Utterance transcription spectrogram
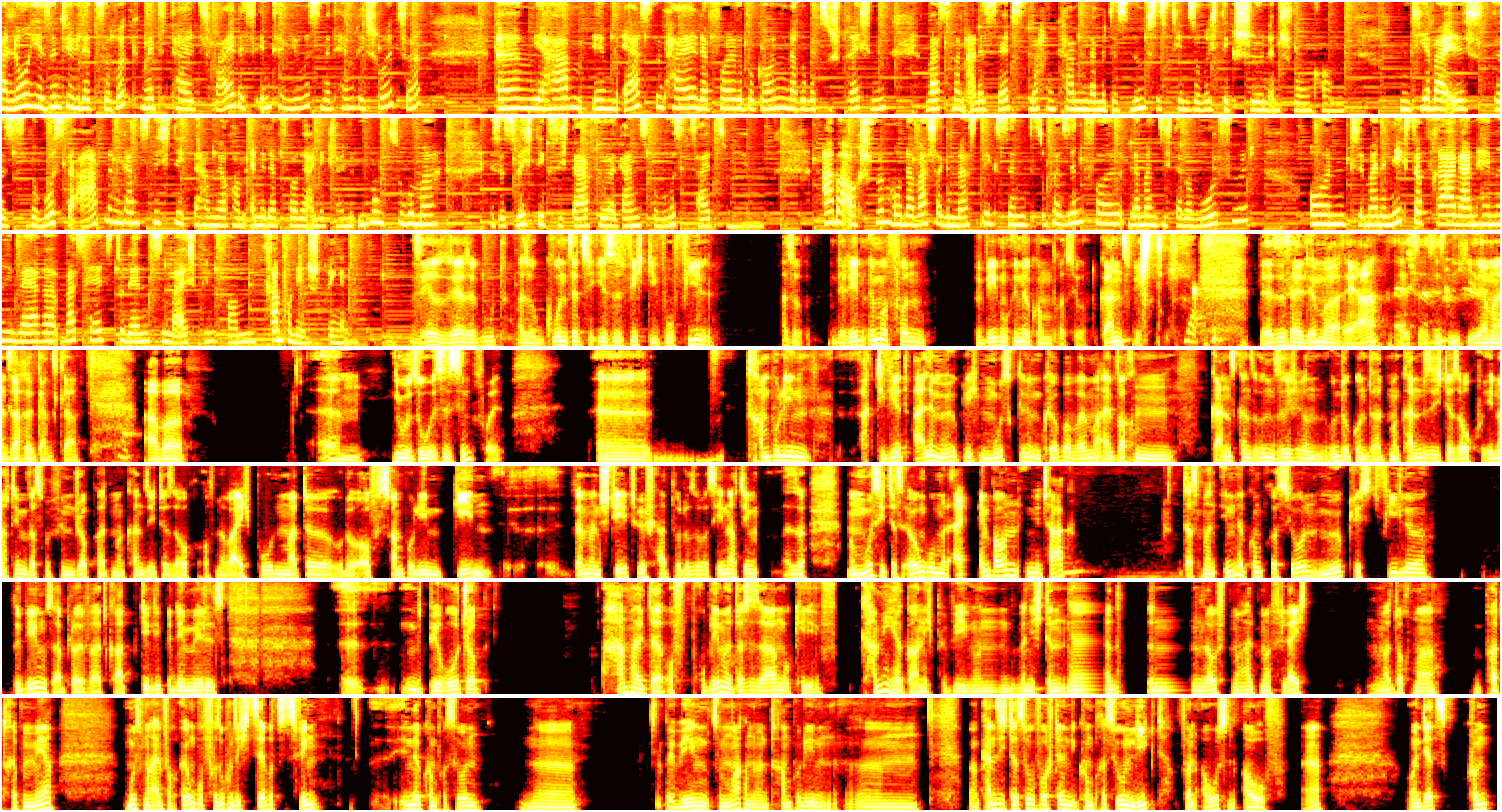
Hallo, hier sind wir wieder zurück mit Teil 2 des Interviews mit Henry Schulze. Ähm, wir haben im ersten Teil der Folge begonnen, darüber zu sprechen, was man alles selbst machen kann, damit das Lymphsystem so richtig schön in Schwung kommt. Und hierbei ist das bewusste Atmen ganz wichtig. Da haben wir auch am Ende der Folge eine kleine Übung zugemacht. Es ist wichtig, sich dafür ganz bewusst Zeit zu nehmen. Aber auch Schwimmen oder Wassergymnastik sind super sinnvoll, wenn man sich dabei wohlfühlt und meine nächste Frage an Henry wäre, was hältst du denn zum Beispiel vom Trampolinspringen? Sehr, sehr, sehr gut. Also grundsätzlich ist es wichtig, wo viel, also wir reden immer von Bewegung in der Kompression. Ganz wichtig. Ja. Das ist halt immer, ja, es, es ist nicht jedermanns Sache, ganz klar. Ja. Aber ähm, nur so ist es sinnvoll. Äh, Trampolin aktiviert alle möglichen Muskeln im Körper, weil man einfach ein ganz, ganz unsicheren Untergrund hat. Man kann sich das auch, je nachdem, was man für einen Job hat, man kann sich das auch auf einer Weichbodenmatte oder aufs Trampolin gehen, äh, wenn man einen Stehtisch hat oder sowas, je nachdem. Also man muss sich das irgendwo mit einbauen in den Tag, mhm. dass man in der Kompression möglichst viele Bewegungsabläufe hat. Gerade die Liebe den Mädels äh, mit Bürojob haben halt da oft Probleme, dass sie sagen, okay, ich kann mich ja gar nicht bewegen. Und wenn ich dann, ja, dann läuft man halt mal vielleicht mal doch mal ein paar Treppen mehr. Muss man einfach irgendwo versuchen, sich selber zu zwingen, in der Kompression eine Bewegung zu machen. Und Trampolin, ähm, man kann sich das so vorstellen, die Kompression liegt von außen auf. Ja? Und jetzt kommt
